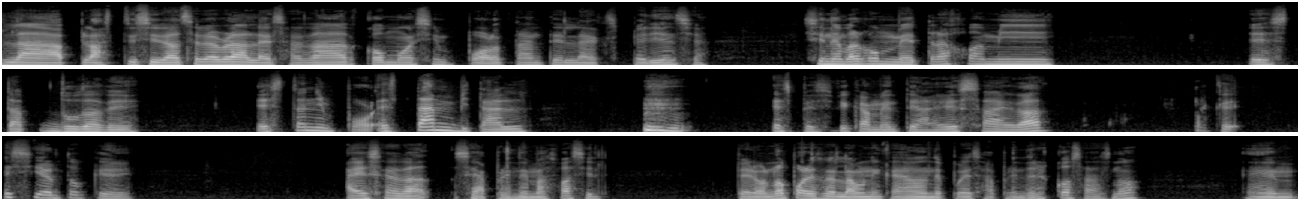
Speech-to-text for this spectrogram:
la plasticidad cerebral a esa edad, cómo es importante la experiencia. Sin embargo, me trajo a mí esta duda de, ¿es tan, es tan vital específicamente a esa edad? Porque es cierto que a esa edad se aprende más fácil, pero no por eso es la única edad donde puedes aprender cosas, ¿no? Em,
